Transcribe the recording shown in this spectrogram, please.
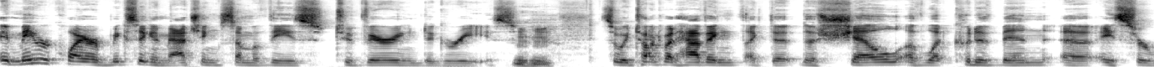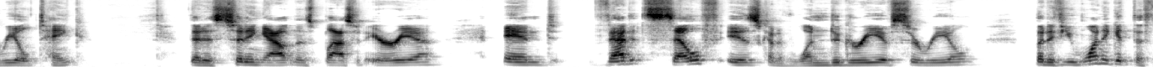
it, may require mixing and matching some of these to varying degrees. Mhm. So we talked about having like the the shell of what could have been a, a surreal tank that is sitting out in this blasted area, and that itself is kind of one degree of surreal. But if you want to get the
